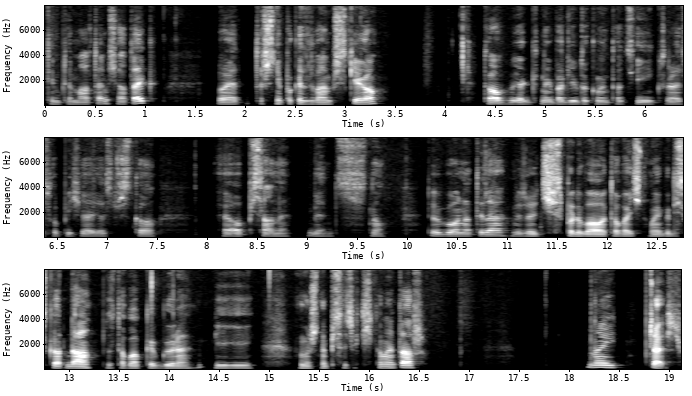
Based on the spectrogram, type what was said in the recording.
tym tematem siatek, bo ja też nie pokazywałem wszystkiego, to jak najbardziej w dokumentacji, która jest w opisie, jest wszystko e, opisane, więc no. To by było na tyle. Jeżeli Ci się spodobało, to wejdź na mojego Discorda, zostaw łapkę w górę i możesz napisać jakiś komentarz. No i cześć.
